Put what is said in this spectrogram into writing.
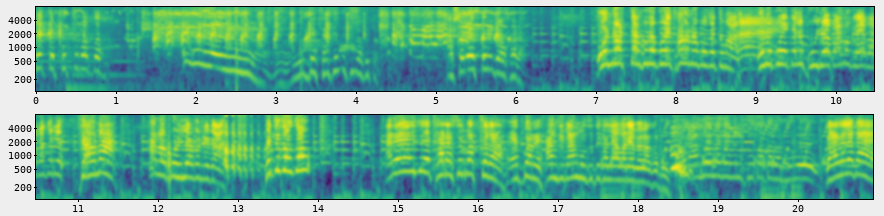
বেতে ফুটতে পারতো দেখছে কি বাকি তো আসলে শরীরটাও খারাপ। ও নটকার করে বয়ে থাকো না বকে তোমার। ওনে বয়ে থাকে বুইরা বানো রে বাবা করে যাও না খারাপ মহিলা কোনে গা। বেঁচে যাও যাও। আরে এই যে খারাসের বাচ্চারা একবারে হাঙ্গি ভাঙবো যদি খালি আবার বাবা করো। কার এলাকায়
